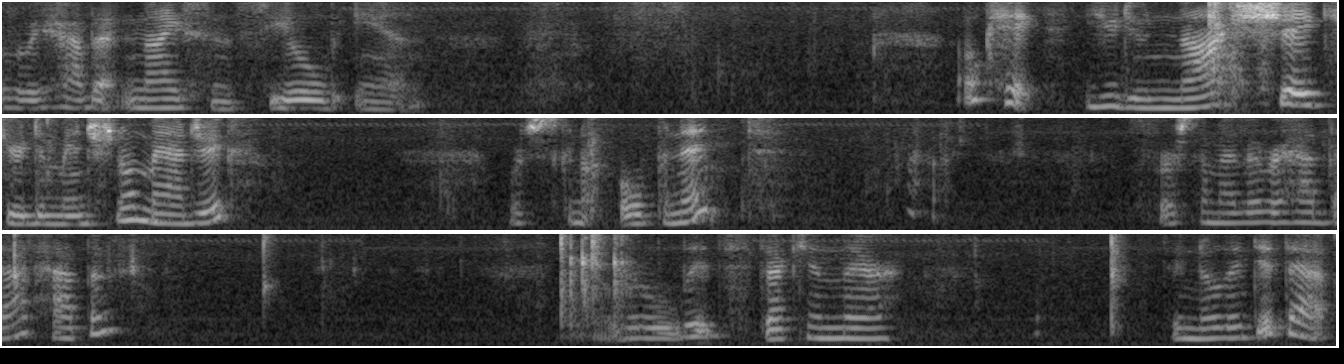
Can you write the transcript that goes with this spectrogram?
so that we have that nice and sealed in. Okay, you do not shake your Dimensional Magic. We're just going to open it. It's the first time I've ever had that happen. A little lid stuck in there. Didn't know they did that.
